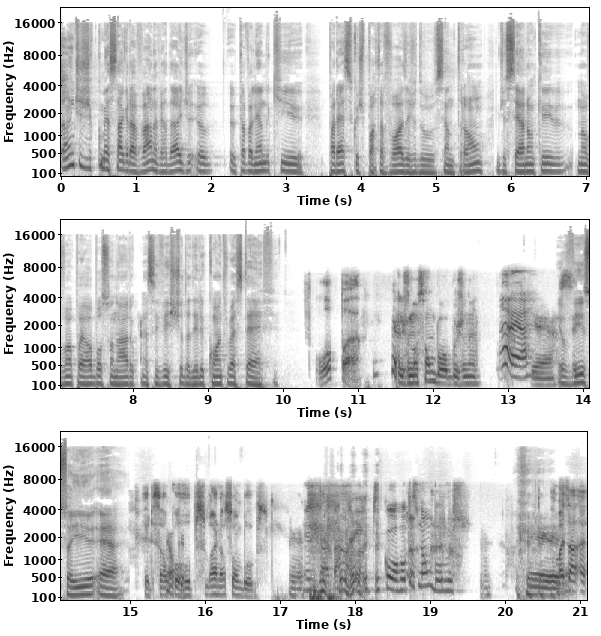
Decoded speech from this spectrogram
Antes de começar a gravar, na verdade, eu, eu tava lendo que parece que os porta-vozes do Centrão disseram que não vão apoiar o Bolsonaro nessa investida dele contra o STF. Opa! Eles não são bobos, né? É. é eu vi isso aí, é. Eles são é corruptos, mas não são bobos. É. Exatamente. corruptos não burros. É... Mas a,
